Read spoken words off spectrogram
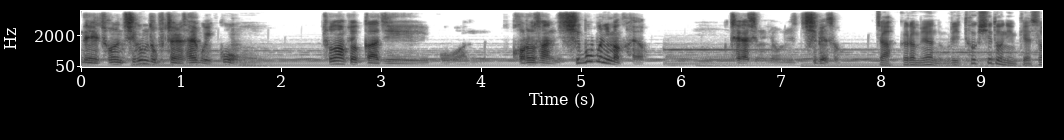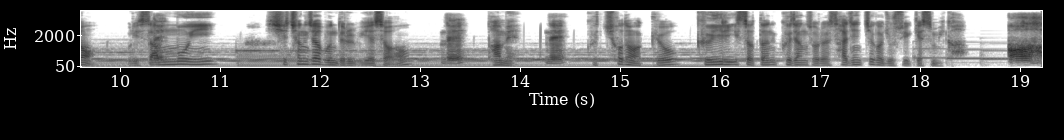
네, 저는 지금도 부천에 살고 있고 오. 초등학교까지 뭐 한- 걸어서 한 15분이면 가요. 음. 제가 지금 여기 집에서. 자 그러면 우리 턱시도님께서 우리 쌈무이 시청자분들을 위해서 네, 밤에 네. 그 초등학교 그 일이 있었던 그 장소를 사진 찍어줄 수 있겠습니까? 아,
